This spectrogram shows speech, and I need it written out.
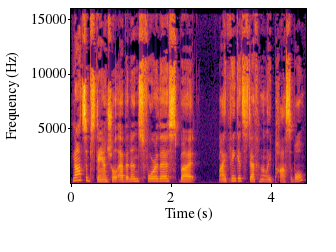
Not substantial evidence for this, but I think it's definitely possible.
